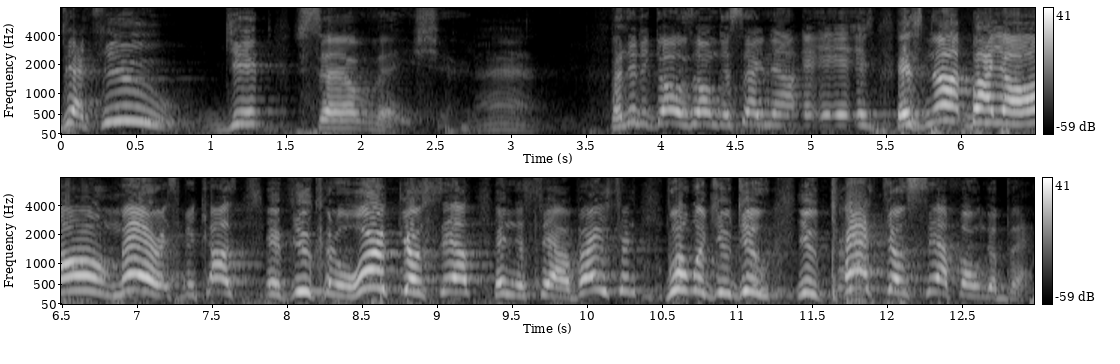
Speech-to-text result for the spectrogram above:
that you get salvation. And then it goes on to say, now, it's not by your own merits, because if you could work yourself into salvation, what would you do? You'd pat yourself on the back.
